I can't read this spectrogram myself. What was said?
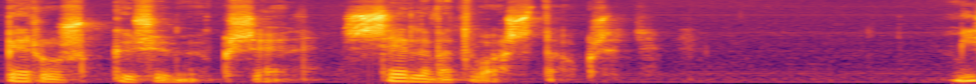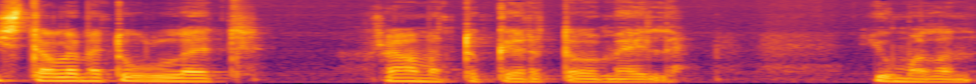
peruskysymykseen selvät vastaukset. Mistä olemme tulleet? Raamattu kertoo meille Jumalan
